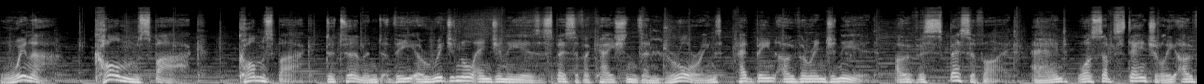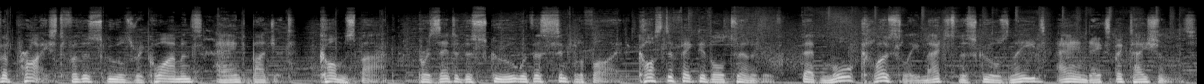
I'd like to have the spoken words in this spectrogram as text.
Winner ComSpark. ComSpark determined the original engineer's specifications and drawings had been over engineered, over specified, and was substantially overpriced for the school's requirements and budget. ComSpark presented the school with a simplified, cost effective alternative that more closely matched the school's needs and expectations.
